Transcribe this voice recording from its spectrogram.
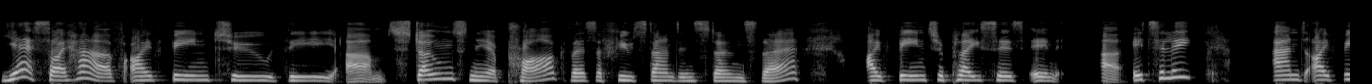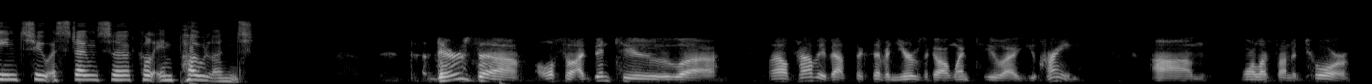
Yes, I have. I've been to the um, stones near Prague. There's a few standing stones there. I've been to places in uh, Italy, and I've been to a stone circle in Poland. There's uh, also, I've been to, uh, well, probably about six, seven years ago, I went to uh, Ukraine, um, more or less on a tour.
